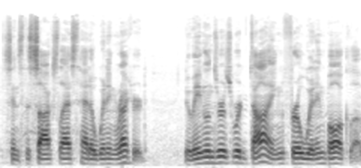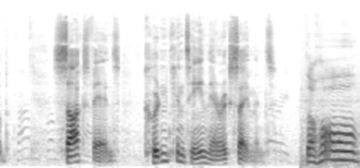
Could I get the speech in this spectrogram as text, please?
since the Sox last had a winning record. New Englanders were dying for a winning ball club. Sox fans couldn't contain their excitement. The whole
